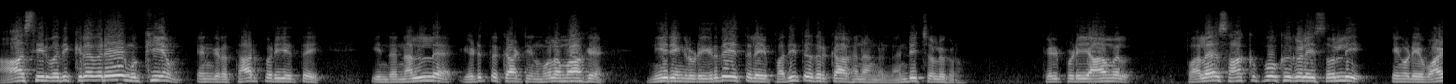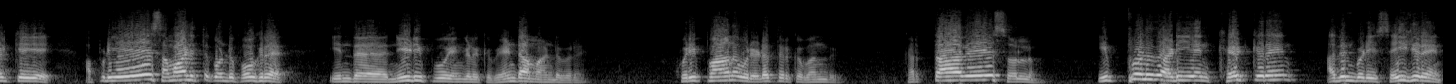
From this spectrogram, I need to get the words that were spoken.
ஆசீர்வதிக்கிறவரே முக்கியம் என்கிற தாற்பரியத்தை இந்த நல்ல எடுத்துக்காட்டின் மூலமாக நீர் எங்களுடைய இருதயத்திலே பதித்ததற்காக நாங்கள் நன்றி சொல்லுகிறோம். கீழ்ப்படியாமல் பல சாக்குப்போக்குகளை சொல்லி எங்களுடைய வாழ்க்கையை அப்படியே சமாளித்து கொண்டு போகிற இந்த நீடிப்பு எங்களுக்கு வேண்டாம் ஆண்டவரே. குறிப்பான ஒரு இடத்திற்கு வந்து கர்த்தாவே சொல்லும் இப்பொழுது அடியேன் கேட்கிறேன் அதன்படி செய்கிறேன்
